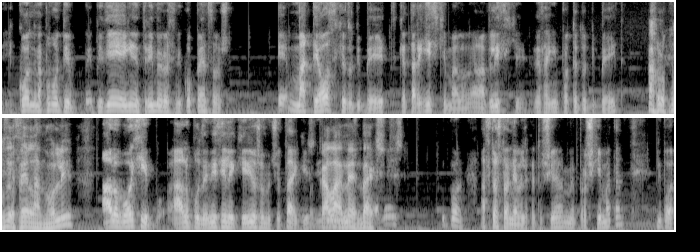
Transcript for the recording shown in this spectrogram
η κόντα να πούμε ότι επειδή έγινε τρίμερο εθνικό πένθος ε, ματαιώθηκε το debate, καταργήθηκε μάλλον, αναβλήθηκε, δεν θα γίνει ποτέ το debate. Άλλο που δεν θέλαν όλοι. Άλλο που όχι, άλλο που δεν ήθελε κυρίως ο Μητσοτάκης. Καλά, ναι, εντάξει. Λοιπόν, αυτός τον έβαλε κατ' ουσίαν με προσχήματα. Λοιπόν,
